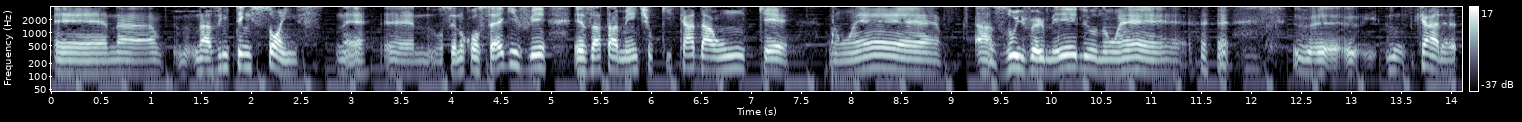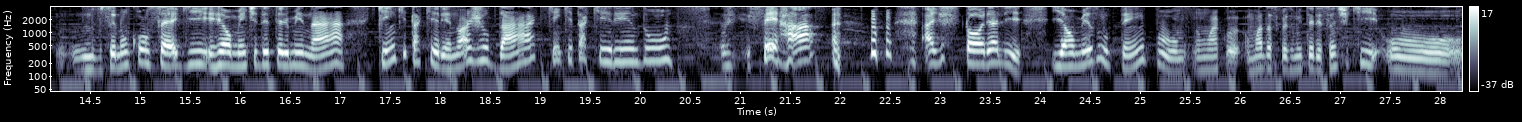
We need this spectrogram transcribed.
É, na, nas intenções, né? É, você não consegue ver exatamente o que cada um quer. Não é azul e vermelho, não é. Cara, você não consegue realmente determinar quem que tá querendo ajudar, quem que tá querendo ferrar a história ali. E ao mesmo tempo, uma, uma das coisas muito interessantes é que o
